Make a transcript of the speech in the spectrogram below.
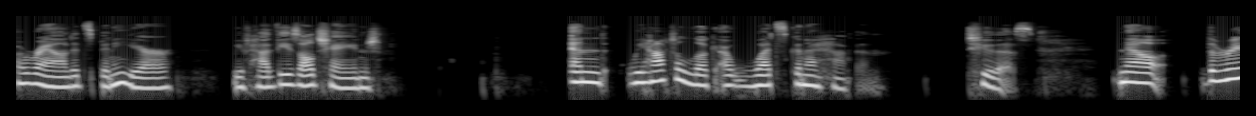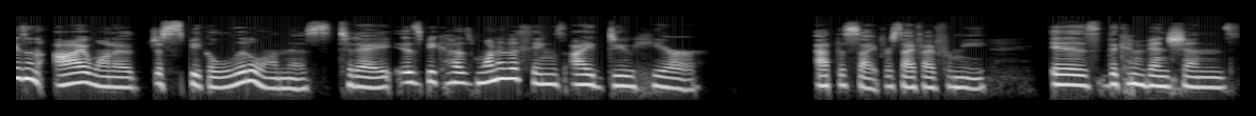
around, it's been a year, we've had these all change, and we have to look at what's going to happen to this. Now, the reason I want to just speak a little on this today is because one of the things I do hear at the site for sci fi for me is the conventions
